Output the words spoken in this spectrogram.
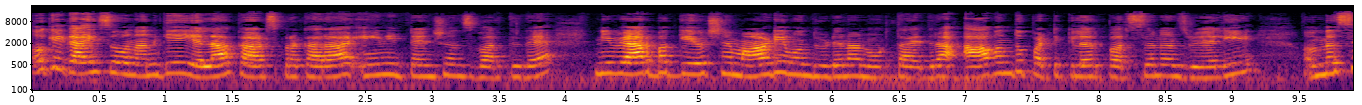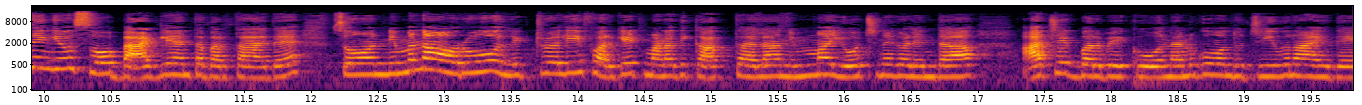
okay guys so ನನಗೆ ಎಲ್ಲಾ ಕಾರ್ಡ್ಸ್ ಪ್ರಕಾರ ಏನ್ ಇಂಟೆನ್ಷನ್ಸ್ ಬರ್ತಿದೆ, ನೀವು ಯಾರ ಬಗ್ಗೆ ಯೋಚನೆ ಮಾಡಿ ಒಂದು ವಿಡಿಯೋನ ನೋಡ್ತಾ ಇದ್ರ, ಆ ಒಂದು particular person is really missing you so badly ಅಂತ ಬರ್ತಾ ಇದೆ. ಸೊ ನಿಮ್ಮನ್ನ ಅವರು ಲಿಟ್ರಲಿ ಫರ್ಗೆಟ್ ಮಾಡೋದಿಕ್ ಆಗ್ತಾ ಇಲ್ಲ. ನಿಮ್ಮ ಯೋಚನೆಗಳಿಂದ ಆಚೆಗೆ ಬರಬೇಕು, ನನಗೂ ಒಂದು ಜೀವನ ಇದೆ,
